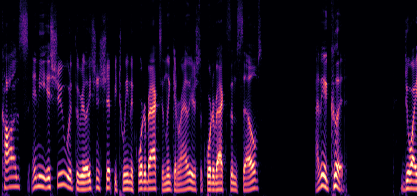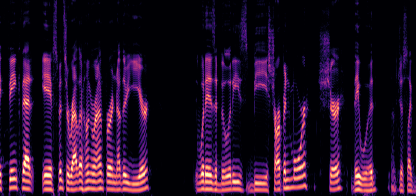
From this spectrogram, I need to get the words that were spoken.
cause any issue with the relationship between the quarterbacks and Lincoln Riley or just the quarterbacks themselves? I think it could. Do I think that if Spencer Rattler hung around for another year, would his abilities be sharpened more? Sure, they would. Uh, just like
